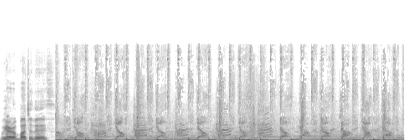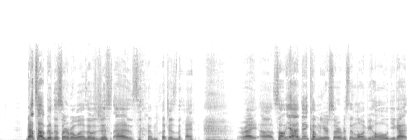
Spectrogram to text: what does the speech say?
we heard a bunch of this. Yo, yo, yo, That's how good the sermon was. It was just as much as that. Right? Uh, so, yeah, I did come to your service, and lo and behold, you got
